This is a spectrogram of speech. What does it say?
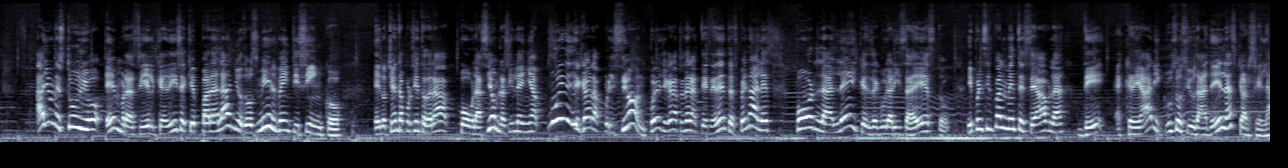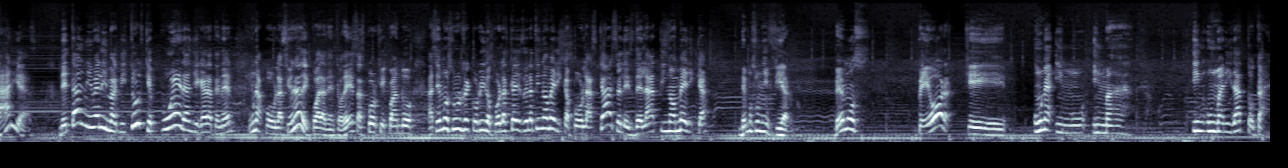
Hay un estudio en Brasil que dice que para el año 2025 el 80% de la población brasileña puede llegar a prisión, puede llegar a tener antecedentes penales por la ley que regulariza esto. Y principalmente se habla de crear incluso ciudadelas carcelarias. De tal nivel y magnitud que puedan llegar a tener una población adecuada dentro de esas. Porque cuando hacemos un recorrido por las calles de Latinoamérica, por las cárceles de Latinoamérica, vemos un infierno. Vemos peor que una inhumanidad total.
